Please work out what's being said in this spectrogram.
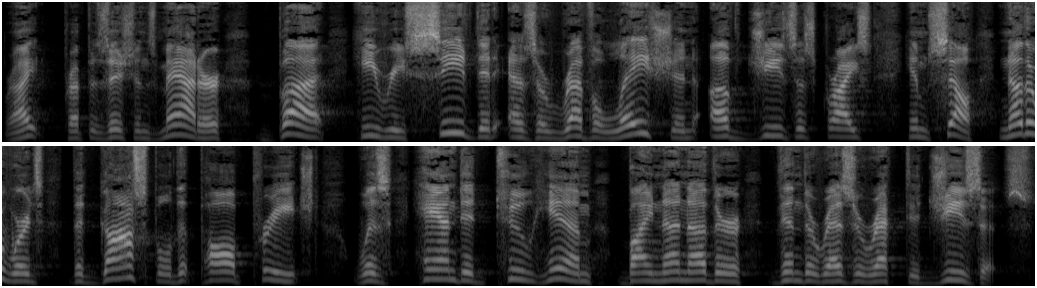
right? Prepositions matter, but he received it as a revelation of Jesus Christ himself. In other words, the gospel that Paul preached was handed to him by none other than the resurrected Jesus.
